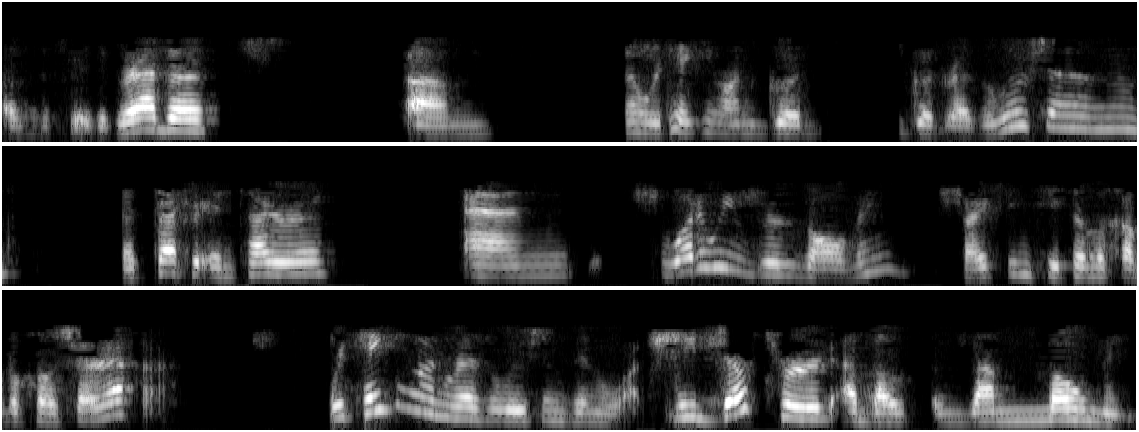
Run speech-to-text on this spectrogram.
of the Frierdiker Rebbe, um, and we're taking on good, good resolutions, etc. in Torah, and what are we resolving? Shaifin Titan L'Chabachol Sharecha. We're taking on resolutions in what? We just heard about the moment.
